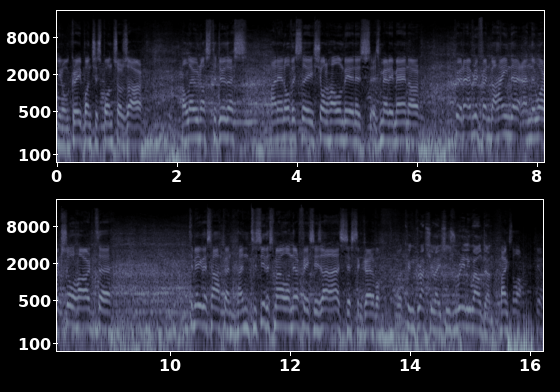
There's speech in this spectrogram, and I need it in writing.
you know a great bunch of sponsors that are allowing us to do this. And then obviously Shaun Hollamby and his, his merry men are putting everything behind it, and they work so hard to to make this happen and to see the smile on their faces. That's just incredible. Well, congratulations, really well done. Thanks a lot. Cheers.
